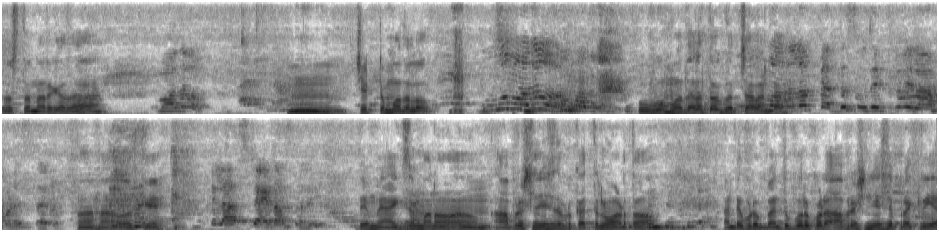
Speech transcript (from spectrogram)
చూస్తున్నారు కదా? చెట్టు మొదలు. పువ్వు మొదలు. పువ్వు మొదలతో గుచ్చాలంట. ఓకే. అంటే మ్యాక్సిమం మనం ఆపరేషన్ చేసేటప్పుడు కత్తులు వాడతాం. అంటే ఇప్పుడు బంతిపూలు కూడా ఆపరేషన్ చేసే ప్రక్రియ.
